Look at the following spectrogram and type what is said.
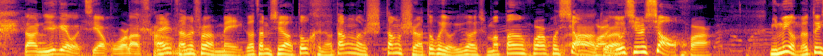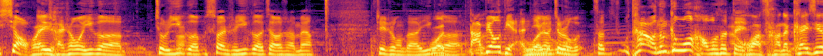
让你给我截胡了，操！哎，咱们说说每个咱们学校都可能当了当时啊都会有一个什么班花或校花，啊尤其是校花。你们有没有对校花哎产生过一个，就是一个算是一个叫什么呀？这种的一个达标点，我你们就是我，他他要能跟我好，我操得，我操，那开心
